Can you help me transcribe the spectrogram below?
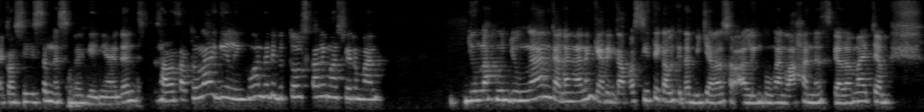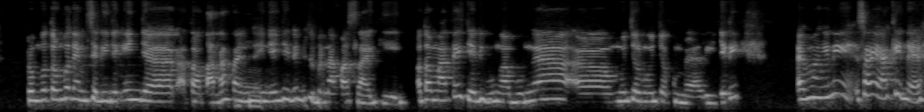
ekosistem dan sebagainya. Dan salah satu lagi lingkungan tadi betul sekali Mas Firman. Jumlah kunjungan kadang-kadang carrying capacity kalau kita bicara soal lingkungan lahan dan segala macam rumput-rumput yang bisa diinjek-injek atau tanah yang injek dia bisa bernapas lagi. Otomatis jadi bunga-bunga uh, muncul-muncul kembali. Jadi emang ini saya yakin deh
